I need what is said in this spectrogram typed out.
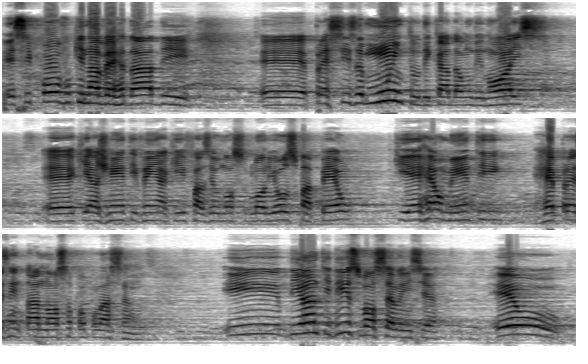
esse povo que na verdade é, precisa muito de cada um de nós, é, que a gente vem aqui fazer o nosso glorioso papel, que é realmente representar a nossa população. E diante disso, Vossa Excelência, eu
